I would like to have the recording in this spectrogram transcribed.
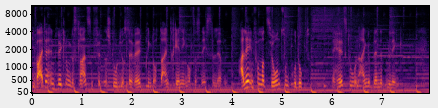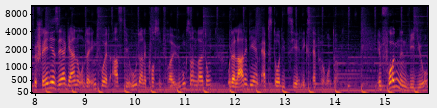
Die Weiterentwicklung des kleinsten Fitnessstudios der Welt bringt auch dein Training auf das nächste Level. Alle Informationen zum Produkt erhältst du in eingeblendetem Link. Bestell dir sehr gerne unter info.arzt.eu deine kostenfreie Übungsanleitung oder lade dir im App Store die CLX-App herunter. Im folgenden Video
